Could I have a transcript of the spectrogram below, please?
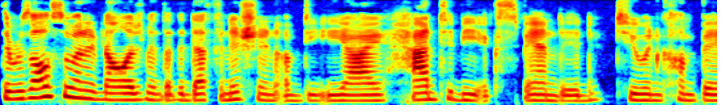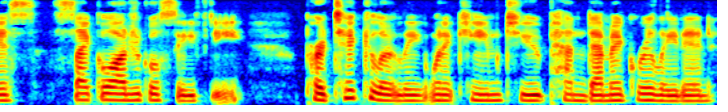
There was also an acknowledgement that the definition of DEI had to be expanded to encompass psychological safety, particularly when it came to pandemic related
